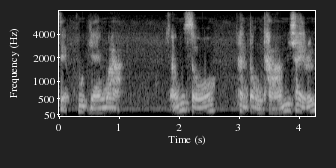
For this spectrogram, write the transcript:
เจ็บพูดแย้งว่าอาวุโสท่านต้องถามไม่ใช่หรือ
